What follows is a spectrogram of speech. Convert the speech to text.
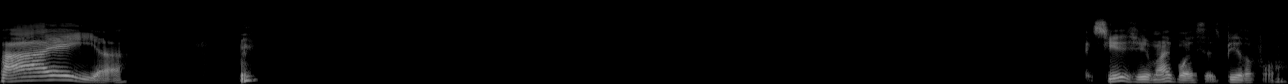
Hi. Excuse you, my voice is beautiful.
